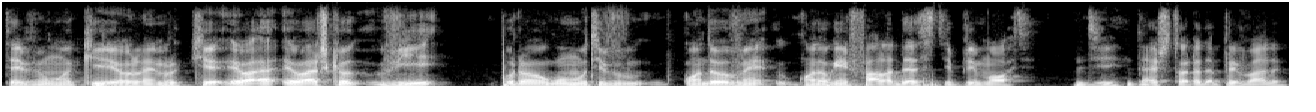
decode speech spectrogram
teve uma que eu lembro que eu, eu acho que eu vi por algum motivo quando, eu ve, quando alguém fala desse tipo de morte de, da história da privada,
